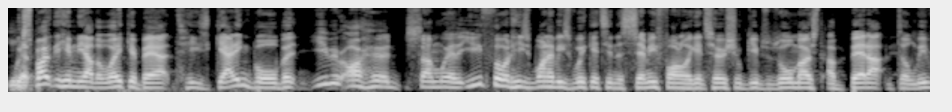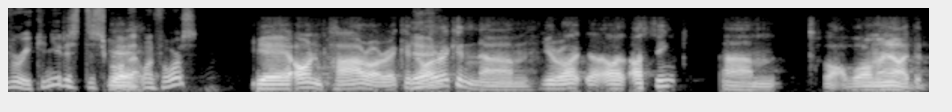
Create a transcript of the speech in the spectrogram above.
we Yep. spoke to him the other week about his Gatting ball. But you, I heard somewhere that you thought he's one of his wickets in the semi final against Herschelle Gibbs was almost a better delivery. Can you just describe Yeah. that one for us? Yeah, on par, I reckon. Yeah? I reckon um, you're right. I, I think, um, well, well, I mean, I had the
